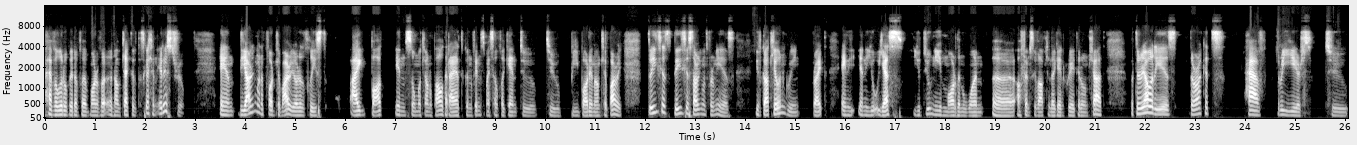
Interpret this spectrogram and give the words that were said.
have a little bit of a more of a, an objective discussion, it is true. And the argument for Jabari, or at least I bought in so much on Paul that I had to convince myself again to to be bought in on Jabari. The easiest the easiest argument for me is you've got Jalen Green, right? And and you yes, you do need more than one uh, offensive option that can create their own shot. But the reality is the Rockets have three years to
